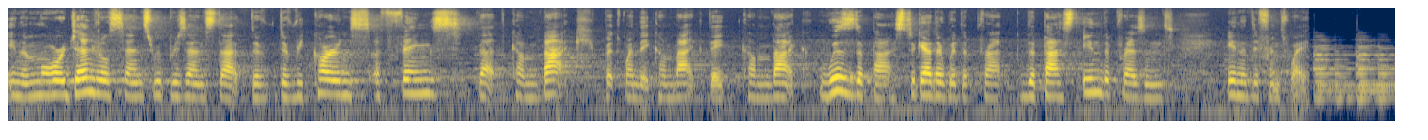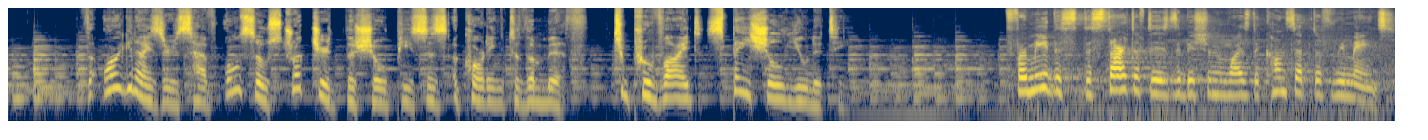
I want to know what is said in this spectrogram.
in a more general sense, represents that the, the recurrence of things that come back, but when they come back, they come back with the past, together with the, the past in the present, in a different way. The organizers have also structured the showpieces according to the myth to provide spatial unity. For me, this, the start of the exhibition was the concept of remains.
